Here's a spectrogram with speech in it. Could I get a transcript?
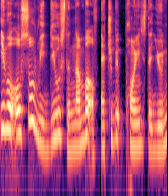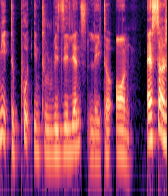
It will also reduce the number of attribute points that you need to put into resilience later on. As such,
